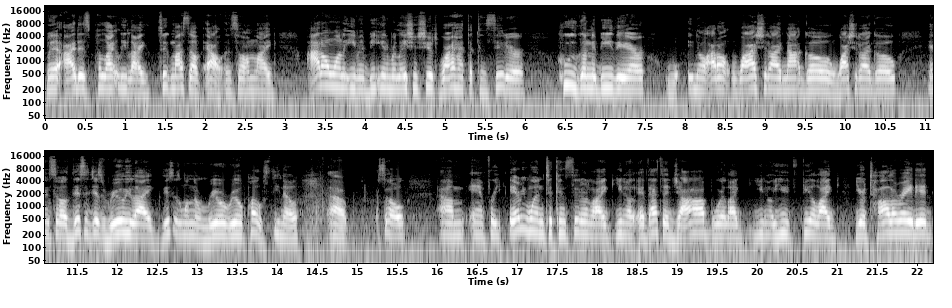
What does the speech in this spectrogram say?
but I just politely like took myself out. And so I'm like, I don't want to even be in relationships where I have to consider who's going to be there. You know, I don't, why should I not go? Why should I go? And so this is just really like, this is one of them real, real posts, you know. Uh, so, um, and for everyone to consider like, you know, if that's a job where like, you know, you feel like you're tolerated,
